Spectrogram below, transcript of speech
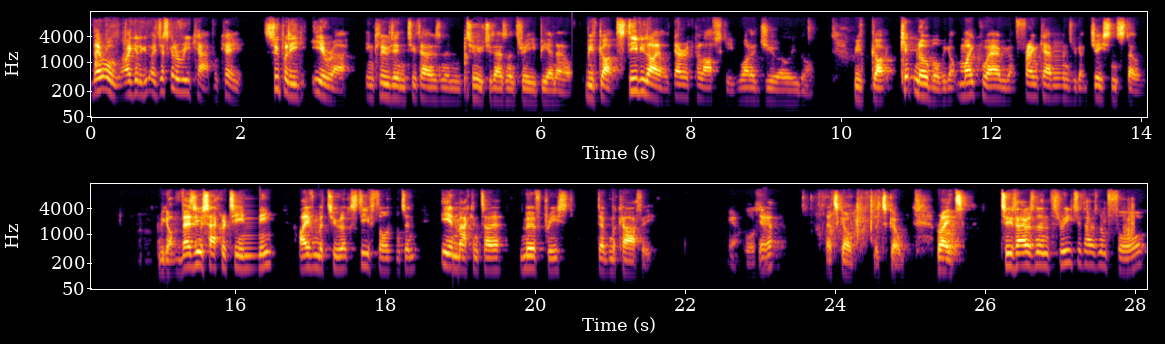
they're all. I. I just going to recap. Okay, Super League era, including 2002, 2003 BNL. We've got Stevie Lyle, Derek Kolofsky. What a duo in goal. We've got Kip Noble. We got Mike Ware. We got Frank Evans. We got Jason Stone. We got Vezio Sacratini, Ivan Matulik, Steve Thornton, Ian McIntyre, Merv Priest, Doug McCarthy. Yeah. Awesome. Yeah. Let's go. Let's go. Right. 2003, 2004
